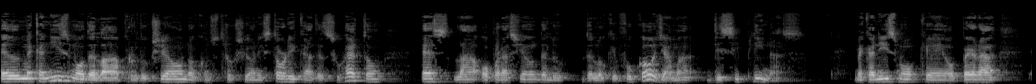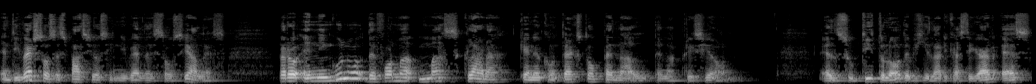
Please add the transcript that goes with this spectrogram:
El mecanismo de la producción o construcción histórica del sujeto es la operación de lo, que Foucault llama disciplinas, mecanismo que opera en diversos espacios y niveles sociales, pero en ninguno de forma más clara que en el contexto penal de la prisión. El subtítulo de Vigilar y Castigar es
